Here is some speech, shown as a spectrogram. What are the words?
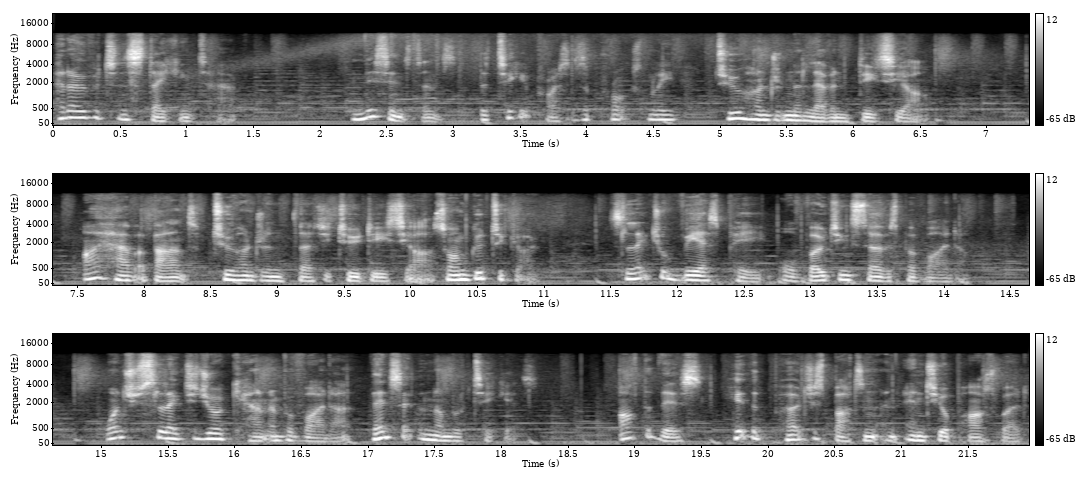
head over to the staking tab. In this instance, the ticket price is approximately 211 DCR. I have a balance of 232 DCR so I'm good to go. Select your VSP or voting service provider. Once you've selected your account and provider, then select the number of tickets. After this, hit the purchase button and enter your password.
